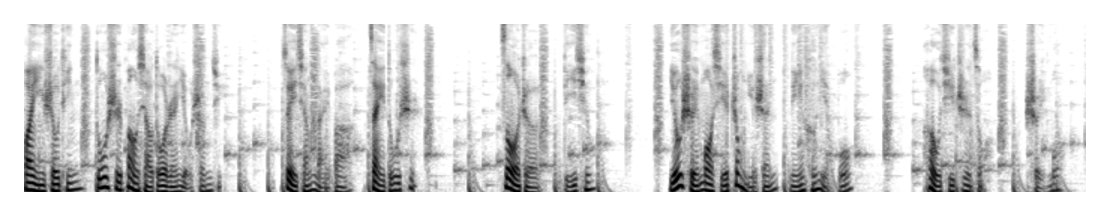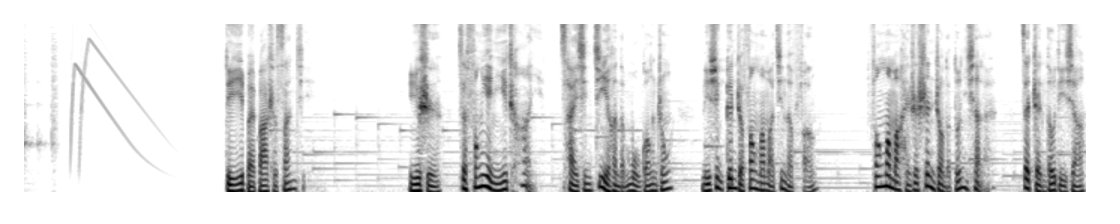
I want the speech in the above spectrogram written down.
欢迎收听都市爆笑多人有声剧《最强奶爸在都市》，作者：迪秋，由水墨携众女神联合演播，后期制作：水墨。第一百八十三集。于是，在方艳妮诧异、蔡心记恨的目光中，李迅跟着方妈妈进了房。方妈妈很是慎重的蹲下来，在枕头底下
